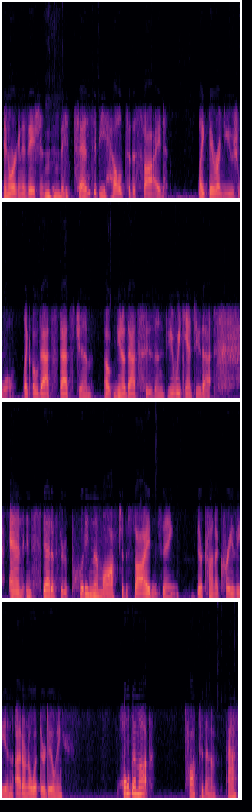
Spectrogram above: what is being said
in organizations, mm-hmm. is they tend to be held to the side like they're unusual. Like, oh, that's that's Jim. Oh, you know, that's Susan. We can't do that. And instead of sort of putting them off to the side and saying they're kind of crazy and I don't know what they're doing, hold them up talk to them, ask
